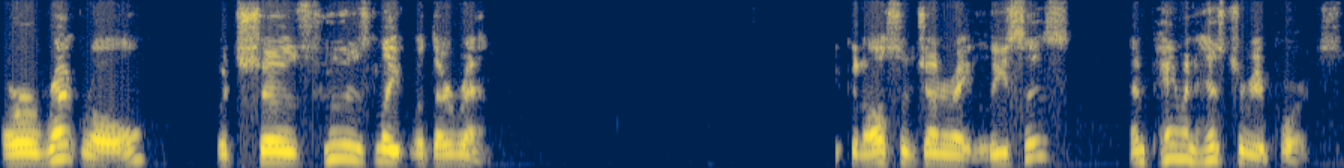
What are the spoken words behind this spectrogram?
or a rent roll which shows who is late with their rent. You can also generate leases and payment history reports.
